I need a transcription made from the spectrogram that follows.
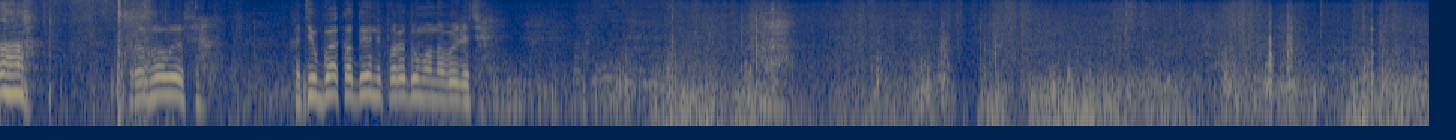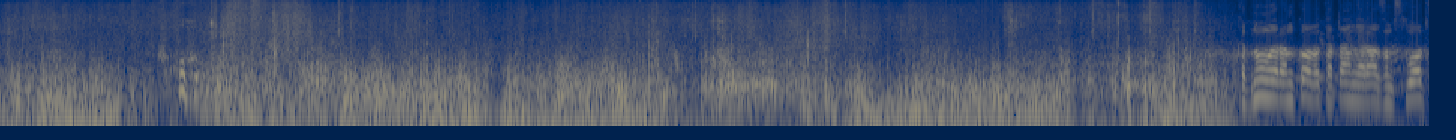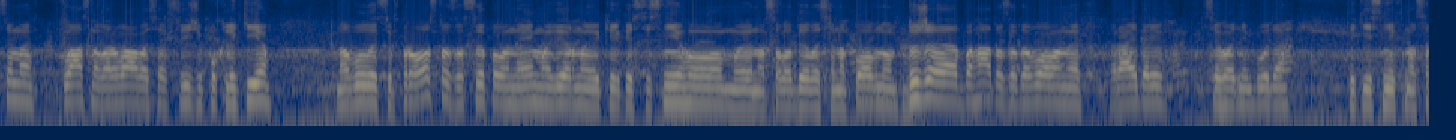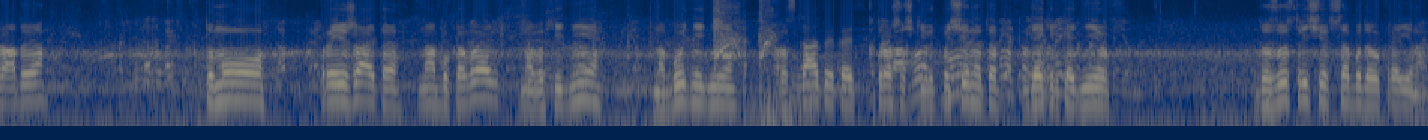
А, Розвалився. Хотів бек один і передумав на виліті. Уху. Ранкове катання разом з хлопцями. Класно вирвалося в свіжі пухляки. На вулиці просто засипало неймовірною кількістю снігу. Ми насолодилися наповну. Дуже багато задоволених райдерів сьогодні буде. Такий сніг нас радує. Тому приїжджайте на Буковель на вихідні, на будні дні, розкатуйтесь, трошечки відпочинете декілька днів. До зустрічі, все буде Україна!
